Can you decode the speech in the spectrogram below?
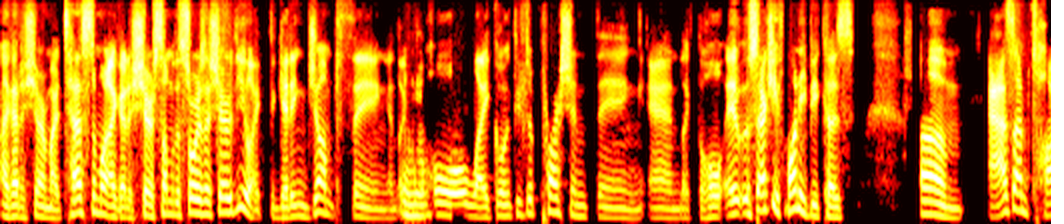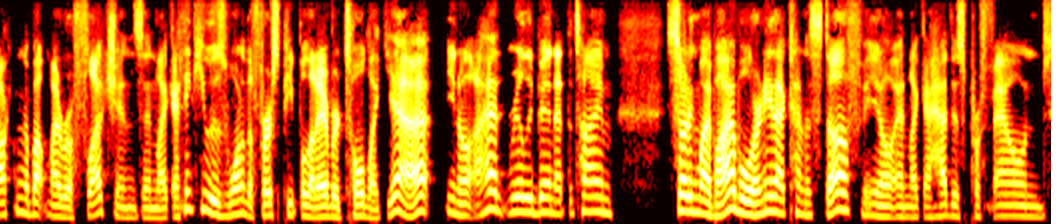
I got to share my testimony. I got to share some of the stories I shared with you, like the getting jumped thing and like mm-hmm. the whole like going through depression thing and like the whole. It was actually funny because, um, as I'm talking about my reflections and like I think he was one of the first people that I ever told like, yeah, you know, I hadn't really been at the time studying my Bible or any of that kind of stuff, you know, and like I had this profound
